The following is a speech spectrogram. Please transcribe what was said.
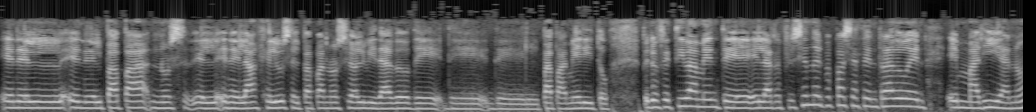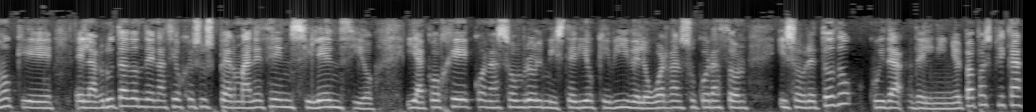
en el, en el Papa, en el Ángelus, el Papa no se ha olvidado del Papa emérito. Pero efectivamente, la reflexión del Papa se ha centrado en, en María, ¿no? que en la gruta donde nació Jesús permanece en silencio y acoge con asombro el misterio que vive, lo guarda en su corazón y sobre todo cuida del niño. El Papa explica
